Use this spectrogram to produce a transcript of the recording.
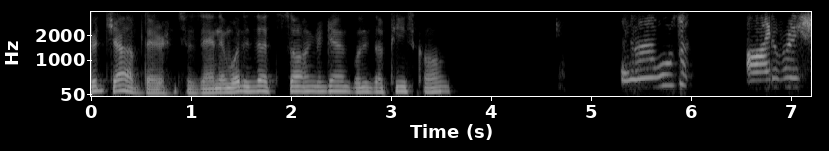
Good job there, Suzanne. And what is that song again? What is that piece called? Old Irish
